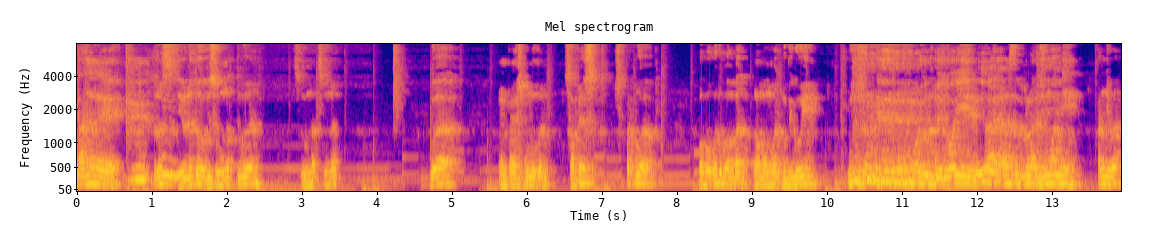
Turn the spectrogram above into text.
tanya le. Terus ya udah tuh habis sunat tuh kan. Sunat sunat. Gue main PS dulu kan. Sampai se- sempat gue bapak gue tuh ngomong ngomong buat gue begoin. Oh lu begoin. Iya, hari astagfirullahaladzim. Jumat nih kan Jumat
